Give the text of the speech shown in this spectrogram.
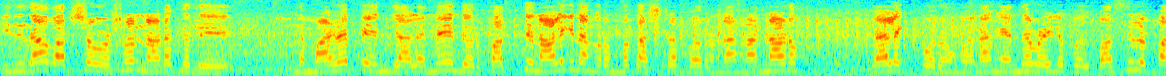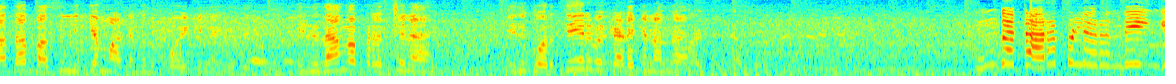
இதுதான் வருஷம் வருஷம் நடக்குது. இந்த மழை பெஞ்சாலுமே இந்த ஒரு பத்து நாளைக்கு நாங்கள் ரொம்ப கஷ்டப்படுறோம். நாங்கள் அன்னாடம் வேலைக்கு போகிறவங்க நாங்கள் எந்த வழியில் போய் பஸ்ஸில் பார்த்தா பஸ் நிற்க மாட்டேங்குது போய்க்கு நிற்குது இதுதாங்க பிரச்சனை. இதுக்கு ஒரு தீர்வு கிடைக்கணுங்க. உங்க தரப்புல இருந்து இங்க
